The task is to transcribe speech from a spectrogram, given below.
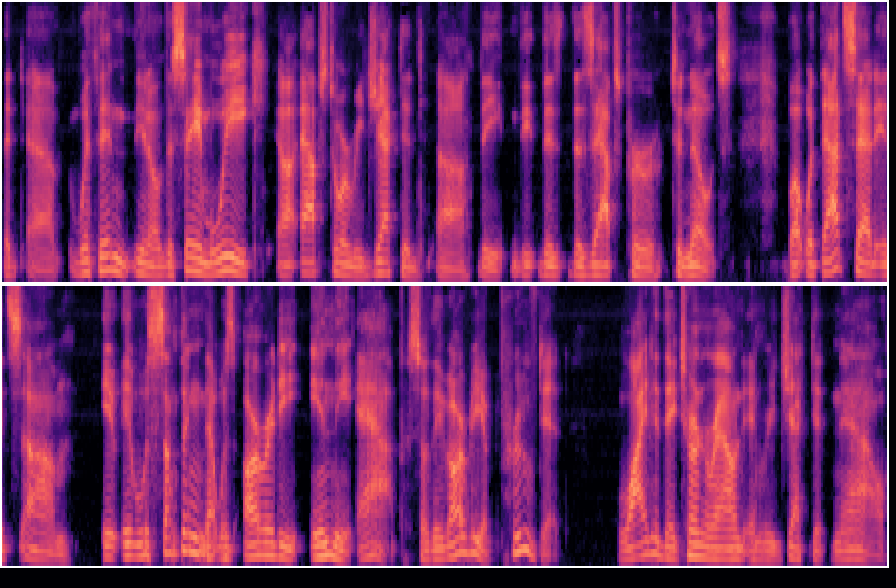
That uh, within you know the same week, uh, App Store rejected uh, the, the the the zaps per to notes. But with that said, it's um, it, it was something that was already in the app, so they've already approved it. Why did they turn around and reject it now?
